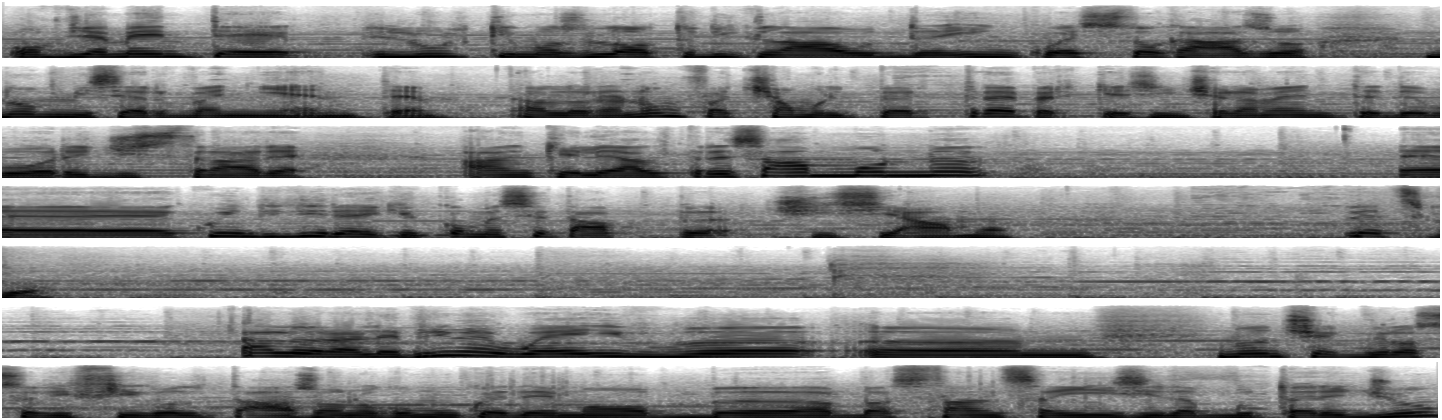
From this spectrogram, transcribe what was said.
Ovviamente l'ultimo slot di Cloud in questo caso non mi serve a niente. Allora non facciamo il per 3 perché sinceramente devo registrare anche le altre summon. Eh, quindi direi che come setup ci siamo. let's go. Allora, le prime wave um, non c'è grossa difficoltà, sono comunque dei mob abbastanza easy da buttare giù,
